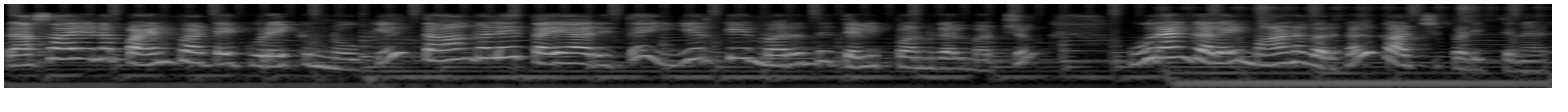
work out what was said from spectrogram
ரசாயன பயன்பாட்டை குறைக்கும் நோக்கில் தாங்களே தயாரித்த இயற்கை மருந்து தெளிப்பான்கள் மற்றும் உரங்களை மாணவர்கள் காட்சிப்படுத்தினர்.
